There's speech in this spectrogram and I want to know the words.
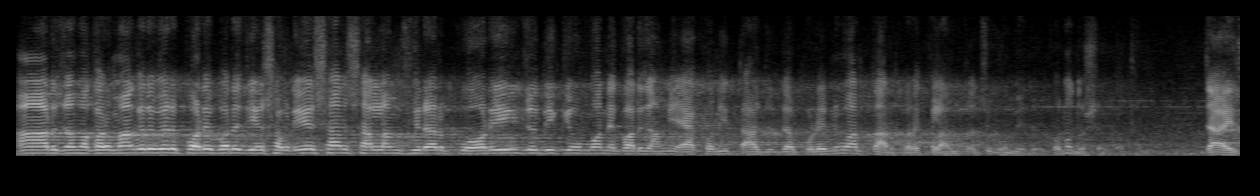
আর জমা করা মাগরেবের পরে পরে যে সব এসার সালাম ফিরার পরেই যদি কেউ মনে করে যে আমি এখনই তাহাজুদটা পড়ে নিব আর তারপরে ক্লান্ত হচ্ছে, ঘুমিয়ে যাব, কোনো দোষের কথা নেই জায়জ।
